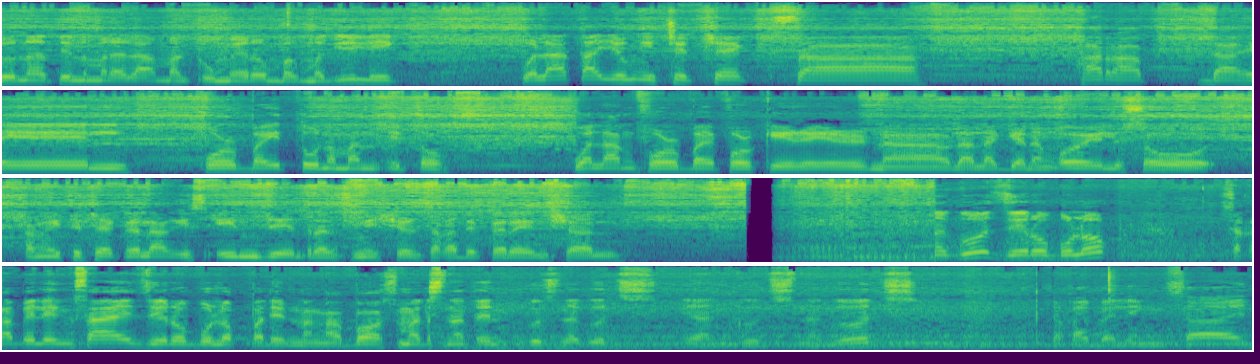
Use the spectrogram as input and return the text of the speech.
doon natin malalaman kung meron bang mag-leak. Wala tayong i-check sa harap dahil 4x2 naman ito. Walang 4x4 carrier na lalagyan ng oil. So, ang i-check na lang is engine, transmission, saka differential. Na good, zero bulok. Sa kabilang side, zero bulok pa din mga boss. Mads natin, goods na goods. Yan, goods na goods. Sa kabilang side,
